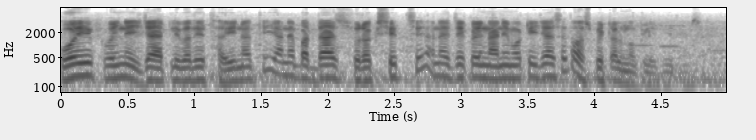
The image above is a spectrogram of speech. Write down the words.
કોઈ કોઈને ઈજા એટલી બધી થઈ નથી અને બધા સુરક્ષિત છે અને જે કોઈ નાની મોટી ઈજા છે તો હોસ્પિટલ મોકલી દીધી છે.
